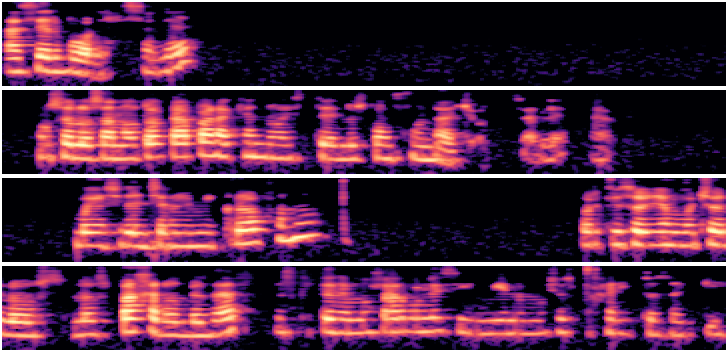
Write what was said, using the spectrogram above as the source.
hacer bolas, ¿sale? Se los anoto acá para que no este, los confunda yo. Voy a silenciar mi micrófono porque se oyen mucho los, los pájaros, ¿verdad? Es que tenemos árboles y vienen muchos pajaritos aquí.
